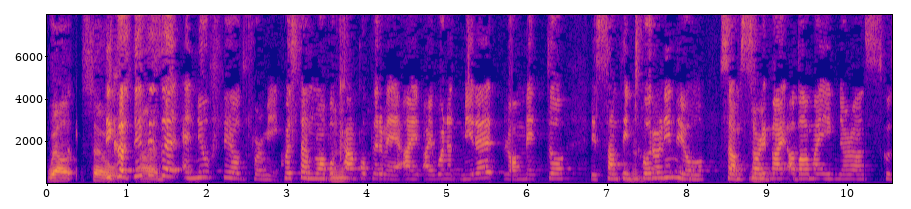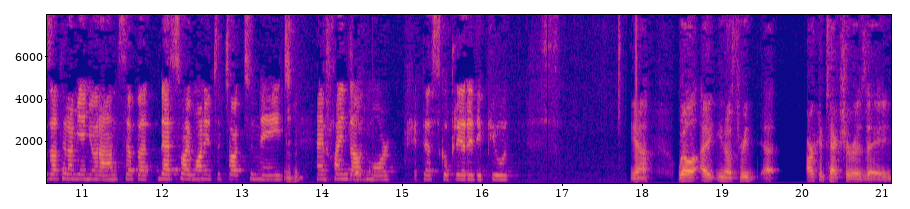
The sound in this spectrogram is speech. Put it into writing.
Well, so because this um, is a, a, new field for me. Questo è un nuovo mm-hmm. campo per me. I, I want to admit it, lo ammetto. It's something mm-hmm. totally new. So I'm sorry mm-hmm. by, about my ignorance. Scusate la mia ignoranza, but that's why I wanted to talk to Nate mm-hmm. and find out more per scoprire di più. Yeah. Well, I, you know, three uh, architecture is a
